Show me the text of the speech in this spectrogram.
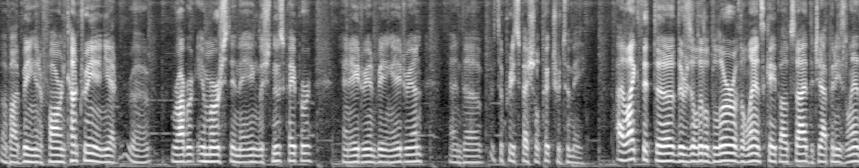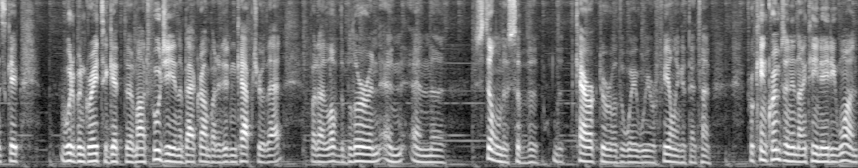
about being in a foreign country and yet uh, Robert immersed in the English newspaper, and Adrian being Adrian, and uh, it's a pretty special picture to me. I like that uh, there's a little blur of the landscape outside, the Japanese landscape. Would have been great to get the Mount Fuji in the background, but I didn't capture that. But I love the blur and, and, and the stillness of the, the character of the way we were feeling at that time. For King Crimson in 1981,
